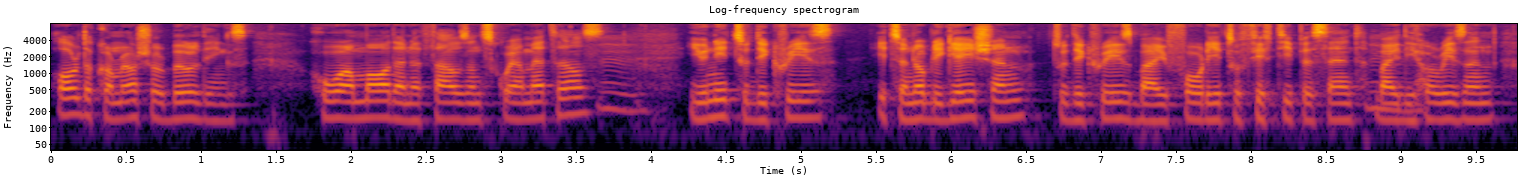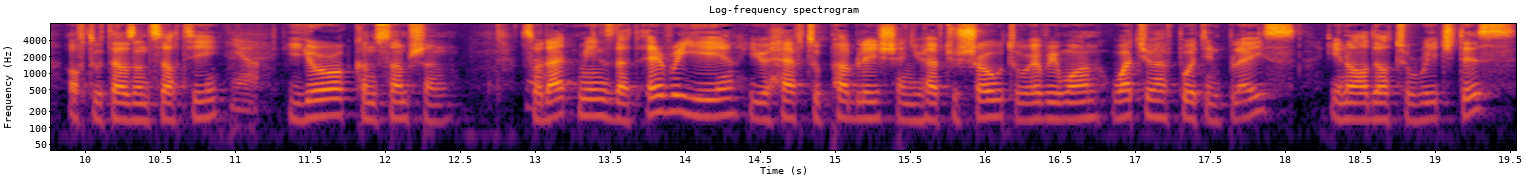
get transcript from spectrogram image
all the commercial buildings who are more than a thousand square meters, Mm. you need to decrease it's an obligation to decrease by 40 to 50 percent by the Mm. horizon of 2030 Yeah. your consumption so Yeah. that means that every year you have to publish and you have to show to everyone what you have put in place in order to reach this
